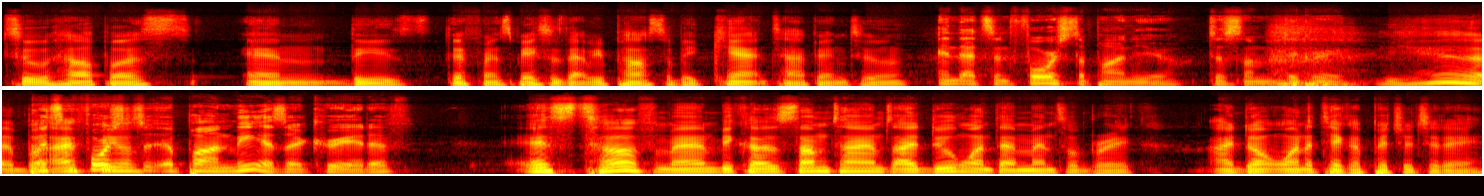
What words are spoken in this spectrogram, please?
to help us in these different spaces that we possibly can't tap into. And that's enforced upon you to some degree. yeah, but it's enforced upon me as a creative. It's tough, man, because sometimes I do want that mental break. I don't want to take a picture today.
